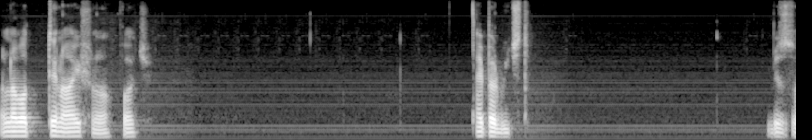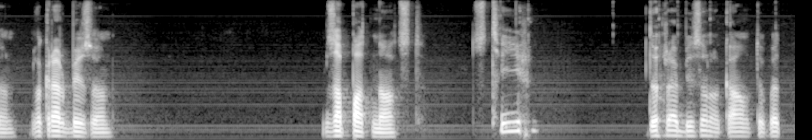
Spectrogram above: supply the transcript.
A nebo ty knife, no, pojď. Hyper Beast. Bizon. Dvakrát Bizon. Za 15. Stej. Dohraje Bizon, kámo, to bude...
